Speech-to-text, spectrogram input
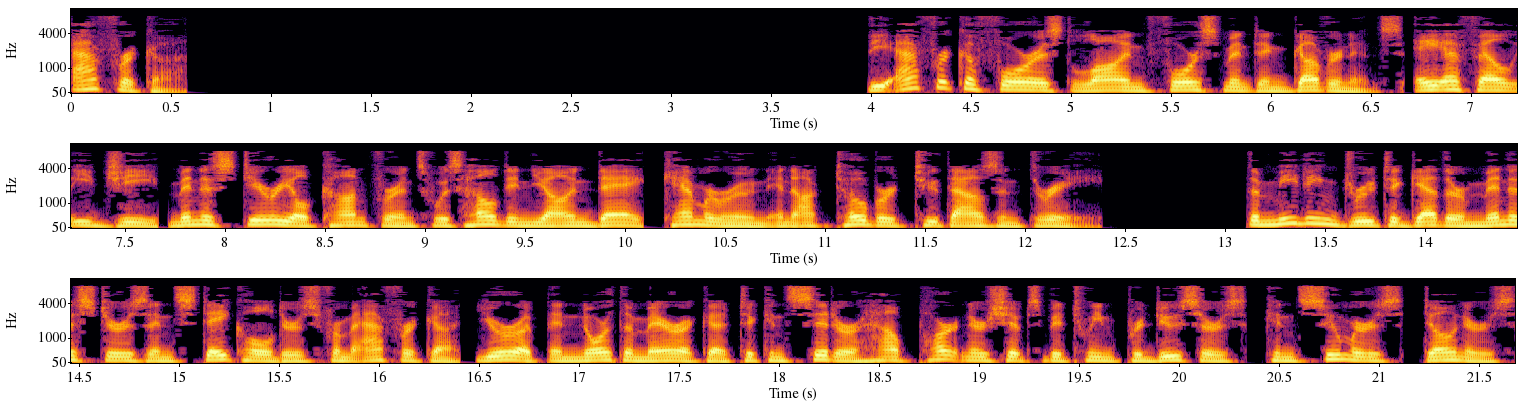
Africa The Africa Forest Law Enforcement and Governance ministerial conference was held in Yaoundé, Cameroon in October 2003. The meeting drew together ministers and stakeholders from Africa, Europe and North America to consider how partnerships between producers, consumers, donors,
